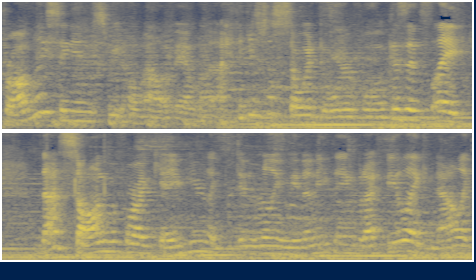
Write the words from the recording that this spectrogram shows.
probably singing "Sweet Home Alabama." I think it's just so adorable because it's like that song before I came here like didn't really mean anything, but I feel like now like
